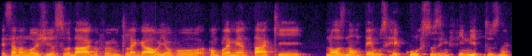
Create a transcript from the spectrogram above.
essa analogia sua da água foi muito legal e eu vou complementar que nós não temos recursos infinitos, né?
